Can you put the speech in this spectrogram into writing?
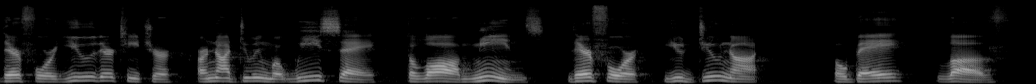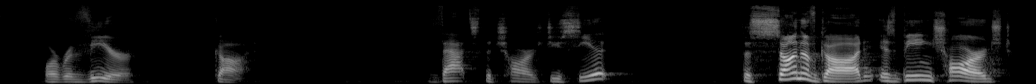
therefore you, their teacher, are not doing what we say the law means. Therefore, you do not obey, love, or revere God. That's the charge. Do you see it? The Son of God is being charged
